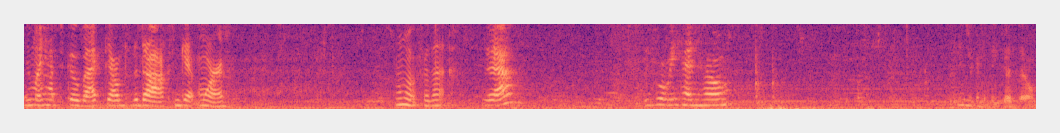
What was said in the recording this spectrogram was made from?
We might have to go back down to the docks and get more. I'm up for that. Yeah? Before we head home. These are gonna be good though.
